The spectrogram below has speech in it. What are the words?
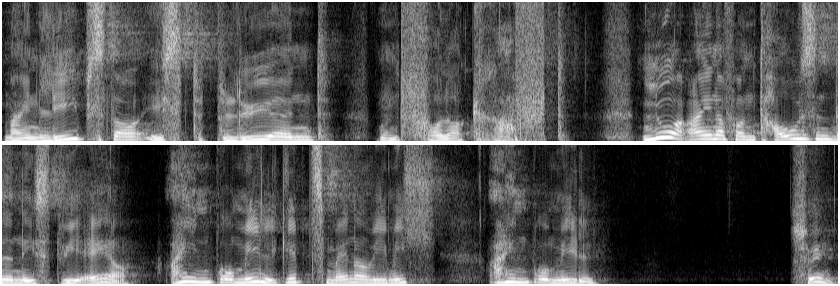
mein Liebster ist blühend und voller Kraft. Nur einer von Tausenden ist wie er. Ein Promille gibt's Männer wie mich. Ein Promille. Schön.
